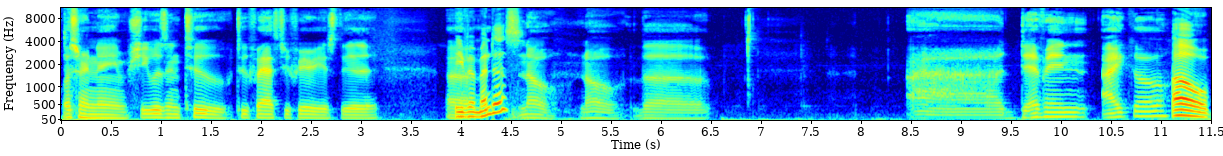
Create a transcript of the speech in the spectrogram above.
what's her name? She was in two, Too Fast, Too Furious. The uh, Eva Mendes No, no, the uh Devon Aoki. oh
